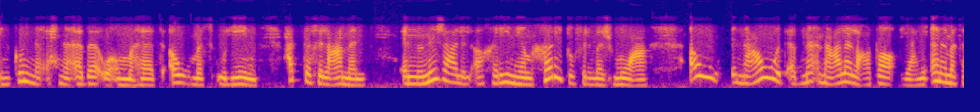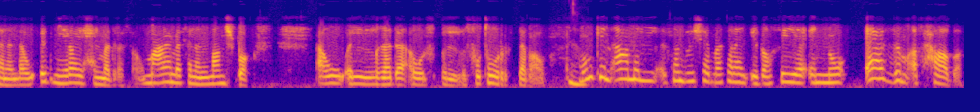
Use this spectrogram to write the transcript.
إن كنا إحنا آباء وأمهات أو مسؤولين حتى في العمل. إنه نجعل الآخرين ينخرطوا في المجموعة أو نعود أبنائنا على العطاء. يعني أنا مثلا لو ابني رايح المدرسة ومعاه مثلا لانش بوكس أو الغداء أو الفطور تبعه نعم. ممكن أعمل سندويشة مثلا إضافية إنه أعزم أصحابك.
